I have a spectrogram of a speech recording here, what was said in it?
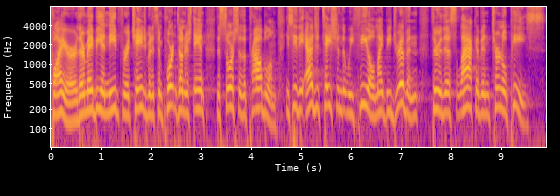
choir. There may be a need for a change, but it's important to understand the source of the problem. You see, the agitation that we feel might be driven through this lack of internal peace.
